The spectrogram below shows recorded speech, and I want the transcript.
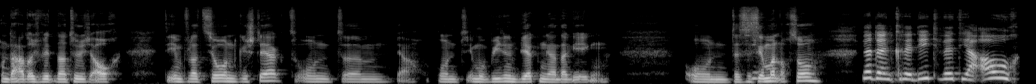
Und dadurch wird natürlich auch die Inflation gestärkt und ähm, ja, und Immobilien wirken ja dagegen. Und das ist Ja. immer noch so. Ja, dein Kredit wird ja auch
